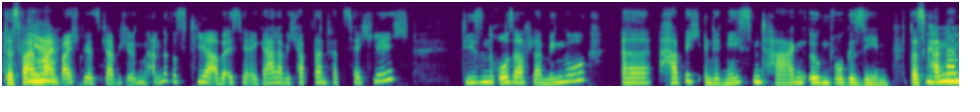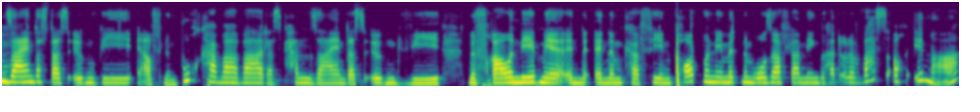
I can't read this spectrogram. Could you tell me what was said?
das war in ja. meinem Beispiel jetzt, glaube ich, irgendein anderes Tier, aber ist ja egal. Aber ich habe dann tatsächlich diesen rosa Flamingo äh, habe ich in den nächsten Tagen irgendwo gesehen. Das kann mhm. dann sein, dass das irgendwie auf einem Buchcover war. Das kann sein, dass irgendwie eine Frau neben mir in, in einem Café ein Portemonnaie mit einem rosa Flamingo hat oder was auch immer.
